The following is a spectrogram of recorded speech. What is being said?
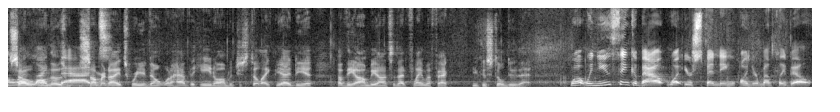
Oh, I so like on those that. summer nights where you don't want to have the heat on, but you still like the idea of the ambiance of that flame effect, you can still do that. Well, when you think about what you're spending on your monthly bill,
